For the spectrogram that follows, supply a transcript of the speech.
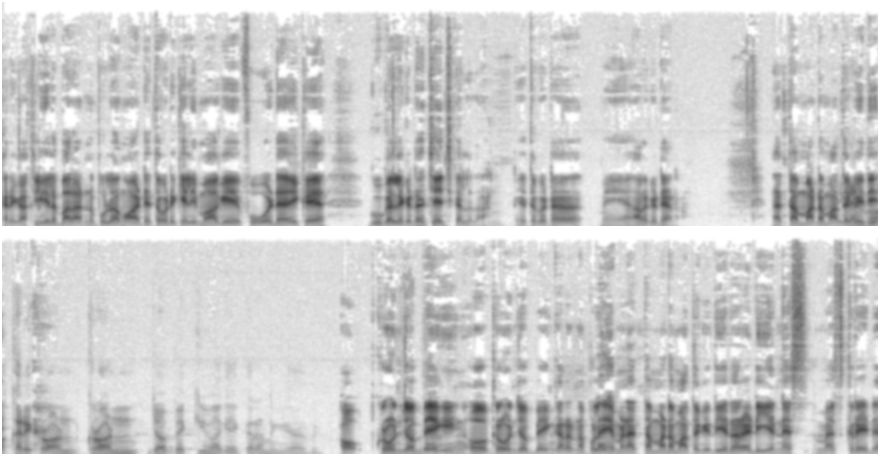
කර එකක් ලියල බලන්න පුළුවන්. වාට එතකොට කෙලිමගේ ෆෝඩ එක Google එකට චේච් කළදා එතකොට මේ අරකට යනවා නැත්තම් මට මතකද කර කරෝන් කරෝන් ජොබ්බැක්කි වගේ කරන්න ඕ කරෝන් ජොබ්බයකින් ඕ කරෝන් ජොබ්බයෙන් කරන්න පුල එම නැත්තම් මට මතක දියදර DNS මස්කරේඩ්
